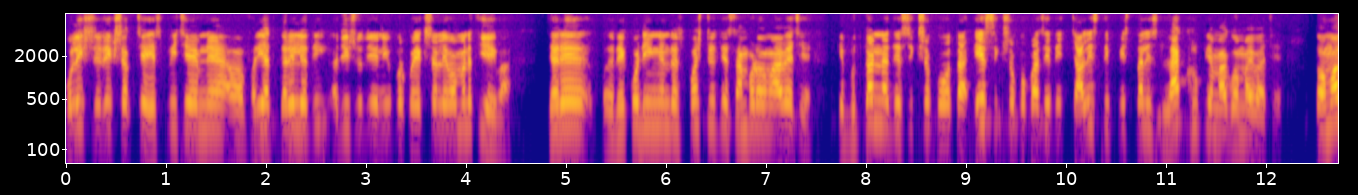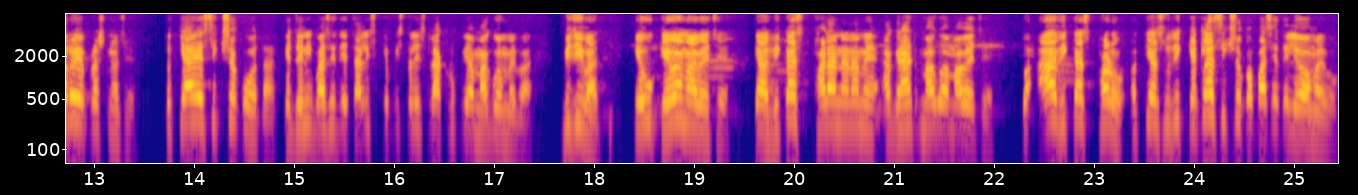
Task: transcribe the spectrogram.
પોલીસ નિરીક્ષક છે એસપી છે, એમને ફરિયાદ કરેલી હતી. હજી સુધી એની ઉપર કોઈ એક્શન લેવામાં નથી આવ્યા. ત્યારે રેકોર્ડિંગની અંદર સ્પષ્ટ રીતે સાંભળવામાં આવે છે કે ભૂતકાળના જે શિક્ષકો હતા, એ શિક્ષકો પાસેથી ચાલીસથી પિસ્તાલીસ લાખ રૂપિયા માગવામાં આવ્યા છે. તો અમારો એ પ્રશ્ન છે, તો ક્યાં એ શિક્ષકો હતા કે જેની પાસેથી ચાલીસ કે પિસ્તાલીસ લાખ રૂપિયા માગવામાં આવ્યા? બીજી વાત, કે એવું કહેવામાં આવે છે કે આ વિકાસ ફાળાના નામે આ ગ્રાન્ટ માંગવામાં આવે છે, તો આ વિકાસ ફાળો અત્યાર સુધી કેટલા શિક્ષકો પાસેથી લેવામાં આવ્યો?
